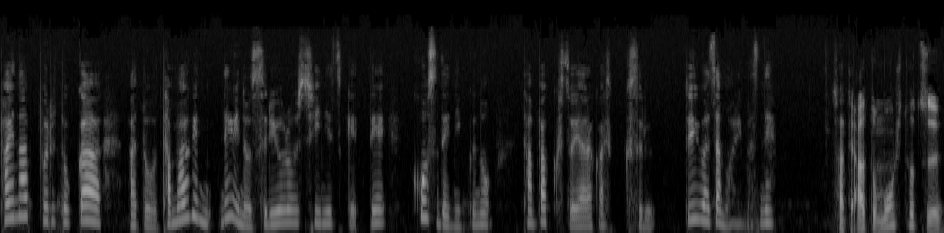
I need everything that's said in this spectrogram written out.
パイナップルとか、あと玉ねぎのすりおろしにつけて、コースで肉のタンパク質を柔らかくするという技もありますね。さて、あともう一つ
